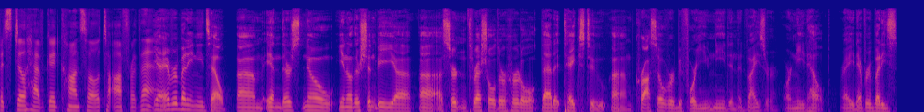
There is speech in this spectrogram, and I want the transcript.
but still have good consult to offer them. Yeah, everybody needs help, um, and there's no, you know, there shouldn't be a, a, certain threshold or hurdle that it takes to um, cross over before you need an advisor or need help. Right? Everybody's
